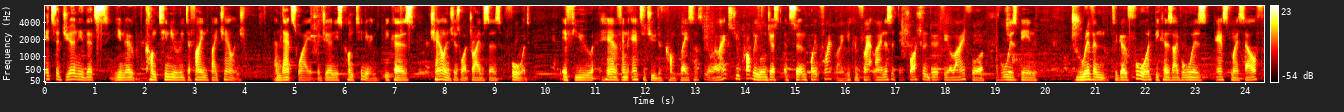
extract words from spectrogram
It's a journey that's, you know, continually defined by challenge. And that's why the journey's continuing because challenge is what drives us forward. If you have an attitude of complacency or relaxed, you probably will just at a certain point flatline. You can flatline as a dishwasher and do it for your life, or I've always been driven to go forward because I've always asked myself,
